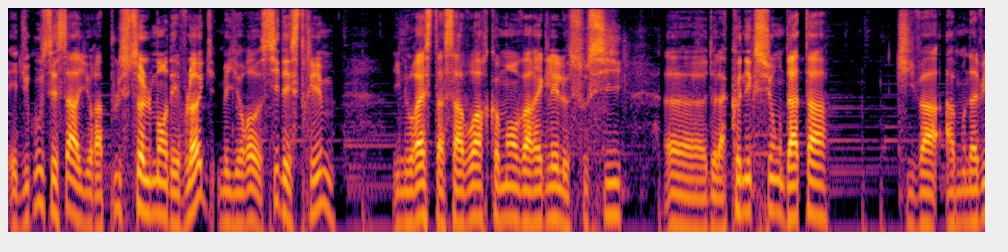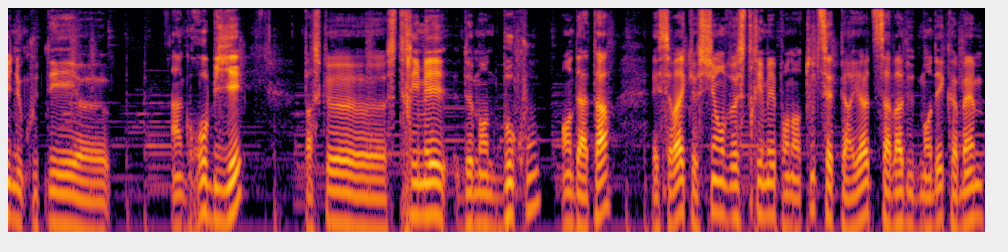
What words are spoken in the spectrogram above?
Et du coup, c'est ça, il y aura plus seulement des vlogs, mais il y aura aussi des streams. Il nous reste à savoir comment on va régler le souci euh, de la connexion data qui va, à mon avis, nous coûter euh, un gros billet. Parce que streamer demande beaucoup en data. Et c'est vrai que si on veut streamer pendant toute cette période, ça va nous demander quand même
